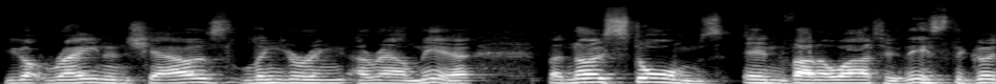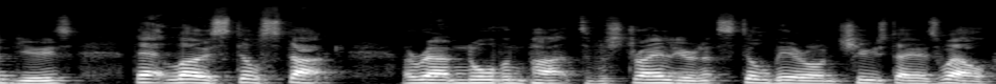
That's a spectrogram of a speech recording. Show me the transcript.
you've got rain and showers lingering around there, but no storms in Vanuatu. There's the good news. That low still stuck around northern parts of Australia, and it's still there on Tuesday as well.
